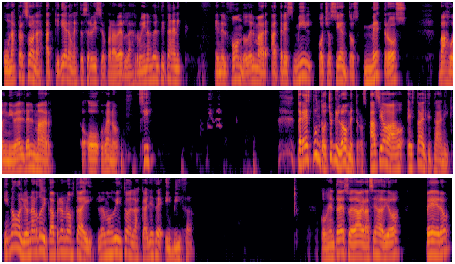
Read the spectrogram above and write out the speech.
unas personas adquirieron este servicio para ver las ruinas del Titanic en el fondo del mar a 3.800 metros bajo el nivel del mar, o bueno, sí. 3.8 kilómetros hacia abajo está el Titanic. Y no, Leonardo DiCaprio no está ahí. Lo hemos visto en las calles de Ibiza. Con gente de su edad, gracias a Dios. Pero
